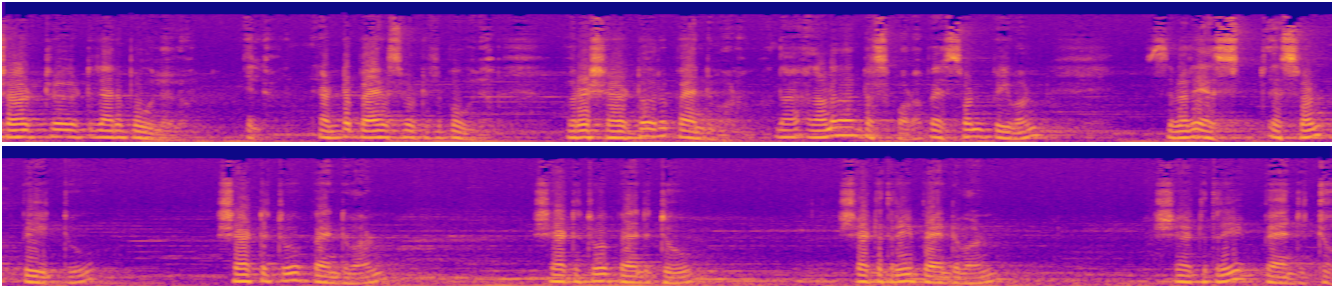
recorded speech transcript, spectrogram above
ഷർട്ട് ഇട്ടിട്ട് ആരും പോകില്ലല്ലോ ഇല്ല. രണ്ട് പാൻസ് ഇട്ടിട്ട് പോകില്ല. ഒരു ഷർട്ട് ഒരു പാന്റ് വേണം. അതാണ് ഡ്രസ് കോഡ് അപ്പോൾ S one P one similar S S one P two shirt two pant one shirt two pant two shirt three pant one shirt three pant two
